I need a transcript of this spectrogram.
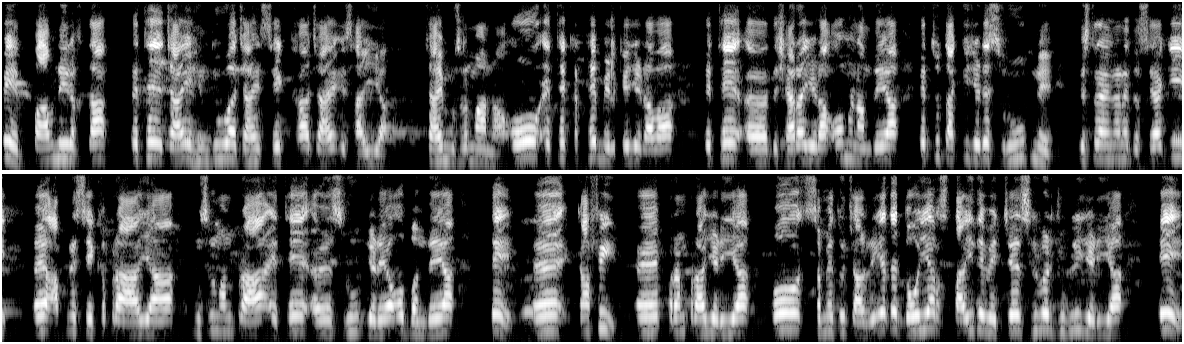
ਭੇਦਭਾਵ ਨਹੀਂ ਰੱਖਦਾ। ਇੱਥੇ ਚਾਹੇ ਹਿੰਦੂ ਆ, ਚਾਹੇ ਸਿੱਖ ਆ, ਚਾਹੇ ਈਸਾਈ ਆ, ਚਾਹੇ ਮੁਸਲਮਾਨ ਆ, ਉਹ ਇੱਥੇ ਇਕੱਠੇ ਮਿਲ ਕੇ ਜਿਹੜਾ ਵਾ, ਇੱਥੇ ਦੁਸ਼ਹਿਰਾ ਜਿਹੜਾ ਉਹ ਮਨਾਉਂਦੇ ਆ। ਇੱਥੋਂ ਤੱਕ ਕਿ ਜਿਹੜੇ ਸਰੂਪ ਨੇ, ਜਿਸ ਤਰ੍ਹਾਂ ਇਹਨਾਂ ਨੇ ਦੱਸਿਆ ਕਿ ਆਪਣੇ ਸਿੱਖ ਭਰਾ ਜਾਂ ਮੁਸਲਮਾਨ ਭਰਾ ਇੱਥੇ ਸਰੂਪ ਜਿਹੜੇ ਆ, ਉਹ ਬੰਦੇ ਆ। ਤੇ ਕਾਫੀ ਪਰੰਪਰਾ ਜਿਹੜੀ ਆ, ਉਹ ਸਮੇਂ ਤੋਂ ਚੱਲ ਰਹੀ ਹੈ ਤੇ 2027 ਦੇ ਵਿੱਚ ਸਿਲਵਰ ਜੁਬਲੀ ਜਿਹੜੀ ਆ, ਇਹ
